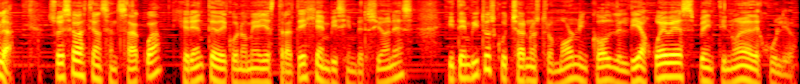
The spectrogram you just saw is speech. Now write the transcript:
Hola, soy Sebastián Sensacua, gerente de Economía y Estrategia en Vice Inversiones, y te invito a escuchar nuestro Morning Call del día jueves 29 de julio.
